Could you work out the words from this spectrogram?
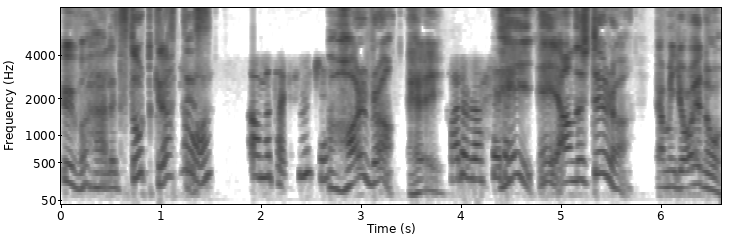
Gud vad härligt. Stort grattis. Ja. ja, men tack så mycket. Ha det bra. Hej. Ha det bra. Hej. Hej, hej. Anders du då? Ja, men jag är nog...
